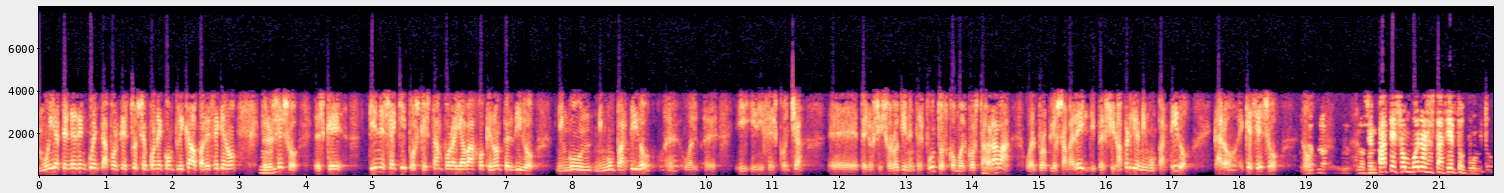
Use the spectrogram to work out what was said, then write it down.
muy a tener en cuenta porque esto se pone complicado, parece que no, pero es eso, es que tienes equipos que están por ahí abajo que no han perdido ningún ningún partido ¿eh? y, dices, concha, pero si solo tienen tres puntos, como el Costa Brava o el propio Sabadell, pero si no ha perdido ningún partido, claro, ¿qué es eso? ¿no? Los, empates son buenos hasta cierto punto.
